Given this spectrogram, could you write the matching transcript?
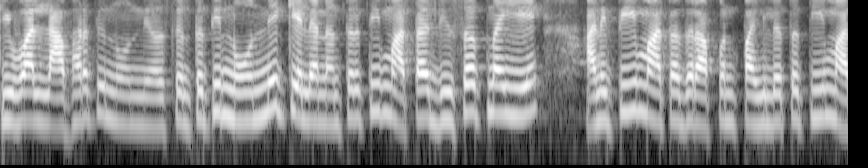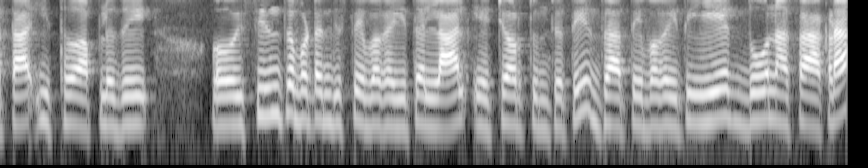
किंवा लाभार्थी नोंदणी असेल तर ती नोंदणी केल्यानंतर ती माता दिसत नाही आहे आणि ती माता जर आपण पाहिलं तर ती माता इथं आपलं जे सीनचं बटन दिसते बघा इथं लाल याच्यावर तुमचं ते जाते बघा इथे एक दोन असा आकडा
